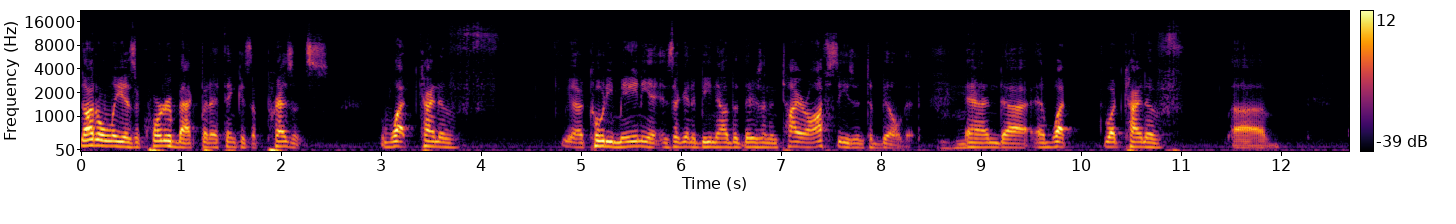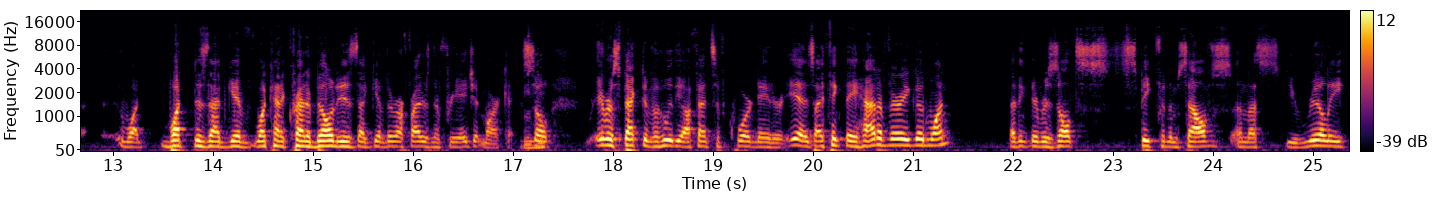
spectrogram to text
not only as a quarterback but I think as a presence. What kind of uh, Cody mania is there going to be now that there's an entire offseason to build it, and uh, and what what kind of uh, what what does that give? What kind of credibility does that give the Rough Riders in the free agent market? So, irrespective of who the offensive coordinator is, I think they had a very good one. I think the results speak for themselves, unless you really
